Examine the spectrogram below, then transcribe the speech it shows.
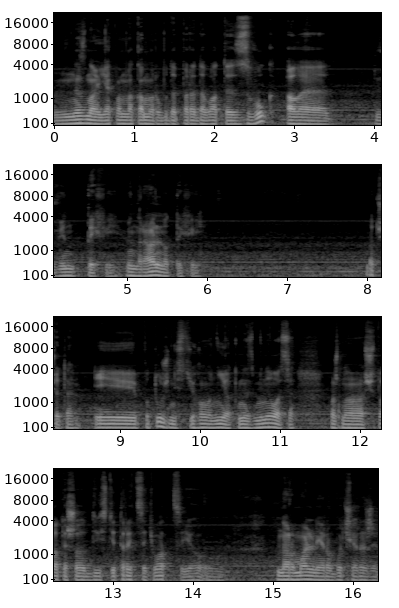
Не знаю, як вам на камеру буде передавати звук, але він тихий, він реально тихий. Бачите? І потужність його ніяк не змінилася. Можна вважати, що 230 Вт це його нормальний робочий режим.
